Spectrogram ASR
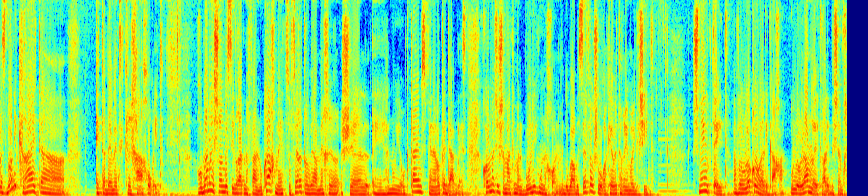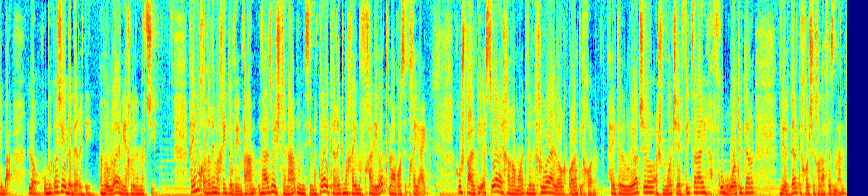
אז בואו נקרא את ה... את הבאמת כריכה האחורית. רומן ראשון בסדרת נפלנו כך, מאת סופרת רבי המכר של אה, הניו יורק טיימס, פנלופה דאגלס. כל מה ששמעתם על בולי הוא נכון, מדובר בספר שהוא רכבת הרים רגשית. שמי הוא טייט, אבל הוא לא קורא לי ככה, הוא לעולם לא יקרא לי בשם חיבה. לא, הוא בקושי ידבר איתי, אבל הוא לא יניח לי לנפשי. היינו חברים הכי טובים פעם, ואז הוא השתנה, ומשימתו העיקרית בחיים הפכה להיות להרוס את חיי. הושפלתי, עשו עליי חרמות וריכלו עליי לאורך כל התיכון. ההתעללויות שלו, השמועות שהפיץ עליי, הפכו גרועות יותר ויותר ככל שחלף הזמן.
